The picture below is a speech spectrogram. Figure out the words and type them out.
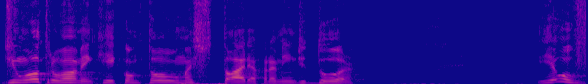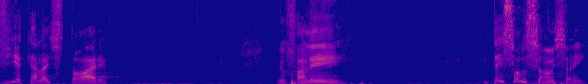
de um outro homem que contou uma história para mim de dor. E eu ouvi aquela história, eu falei, não tem solução isso aí.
